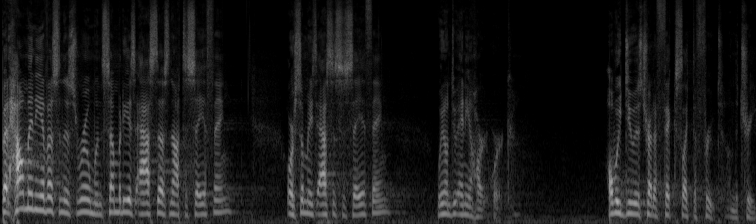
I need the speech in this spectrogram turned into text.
But how many of us in this room, when somebody has asked us not to say a thing, or somebody's asked us to say a thing, we don't do any hard work? All we do is try to fix like the fruit on the tree.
